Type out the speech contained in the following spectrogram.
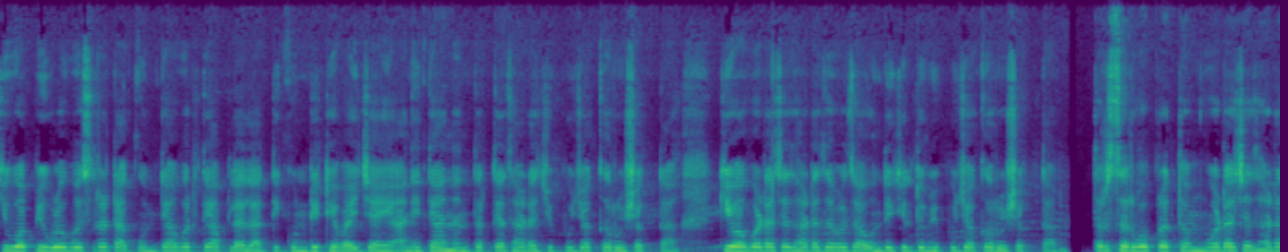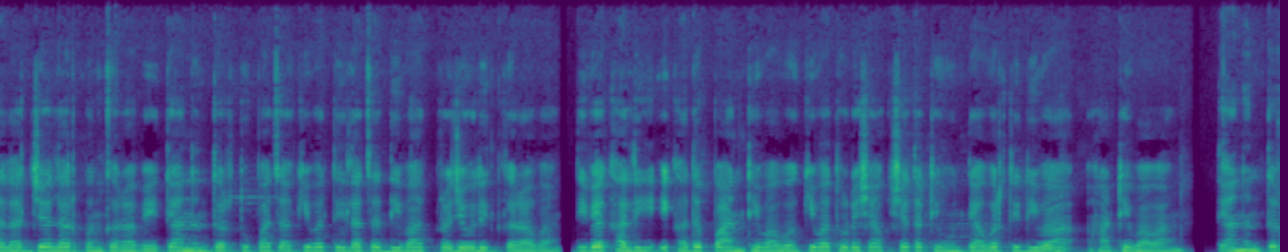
किंवा पिवळं वस्त्र टाकून त्यावरती आपल्याला ती कुंडी ठेवायची आहे आणि त्यानंतर त्या झाडाची पूजा करू शकता. किंवा वडाच्या झाडाजवळ जाऊन देखील तुम्ही पूजा करू शकता. तर सर्वप्रथम वडाच्या झाडाला जल अर्पण करावे त्यानंतर तुपाचा किंवा तेलाचा दिवा प्रज्वलित करावा. दिव्याखाली एखादं पान ठेवावं किंवा थोड्याशा अक्षता ठेवून त्यावरती दिवा हा ठेवावा. त्यानंतर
